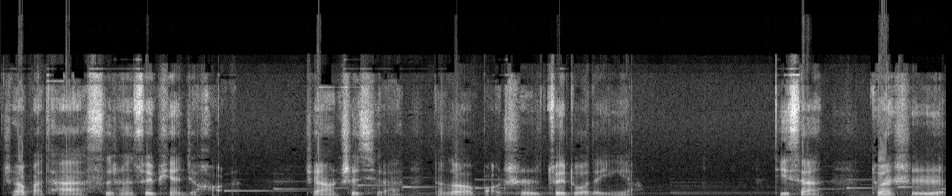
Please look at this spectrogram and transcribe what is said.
只要把它撕成碎片就好了，这样吃起来能够保持最多的营养。第三，断食日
